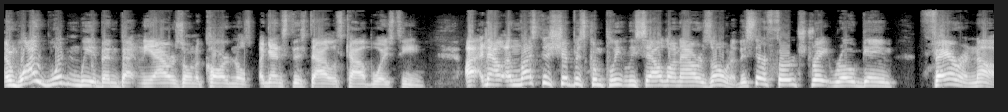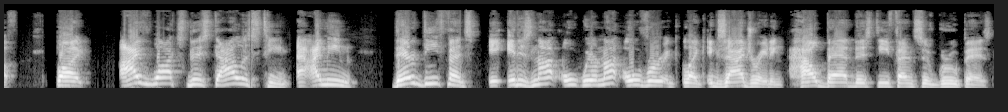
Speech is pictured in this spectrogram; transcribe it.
And why wouldn't we have been betting the Arizona Cardinals against this Dallas Cowboys team? Uh, now, unless the ship is completely sailed on Arizona, this is their third straight road game. Fair enough. But I've watched this Dallas team. I mean, their defense it, it is not we're not over like exaggerating how bad this defensive group is.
